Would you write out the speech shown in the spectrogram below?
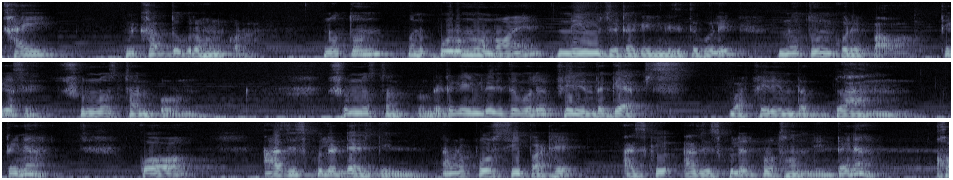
খাই মানে খাদ্য গ্রহণ করা। নতুন মানে পুরনো নয় নিউ যেটাকে ইংরেজিতে বলি, নতুন করে পাওয়া। ঠিক আছে? শূন্যস্থান পূরণ। শূন্যস্থান পূরণ। এটাকে ইংরেজিতে বলে ফিল ইন দ্য গ্যাপস বা ফিল ইন দ্য ব্লাং তাই না? ক, আজ স্কুলের ড্যাশ দিন। আমরা পড়ছি পাঠে আজকে আজ স্কুলের প্রথম দিন, তাই না? খ,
